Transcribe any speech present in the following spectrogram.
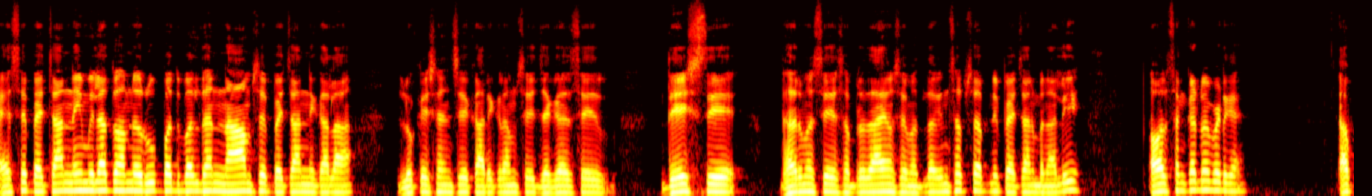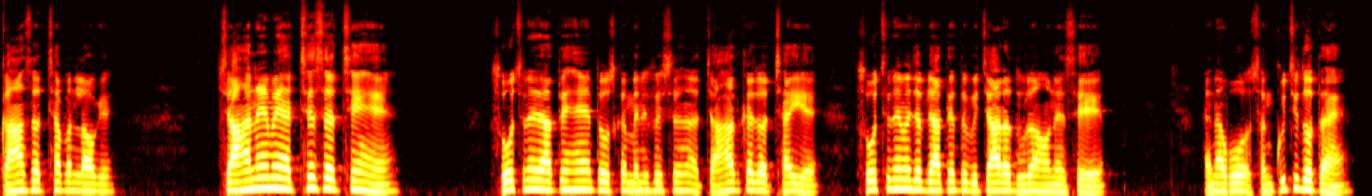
ऐसे पहचान नहीं मिला तो हमने रूप, पद, बल, धन, नाम से पहचान निकाला। लोकेशन से, कार्यक्रम से, जगह से, देश से धर्म से, संप्रदायों से मतलब इन सबसे अपनी पहचान बना ली और संकट में बैठ गए। अब कहाँ से अच्छा बन लाओगे? चाहने में अच्छे से अच्छे हैं, सोचने जाते हैं तो उसका मैनिफेस्टेशन चाहत का जो अच्छा ही है सोचने में जब जाते हैं तो विचार अधूरा होने से, है ना, वो संकुचित होता है।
